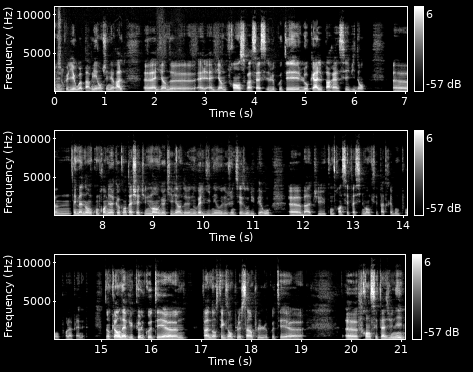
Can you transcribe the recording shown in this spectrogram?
Montpellier ou à Paris, en général, euh, elle, vient de, elle, vient de France. Enfin, le côté local paraît assez évident et maintenant, on comprend bien que quand tu achètes une mangue qui vient de Nouvelle-Guinée ou de je ne sais où, du Pérou, bah, tu comprends assez facilement que c'est pas très bon pour, pour la planète. Donc là, on a vu que le côté, enfin, dans cet exemple simple, le côté France-États-Unis,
